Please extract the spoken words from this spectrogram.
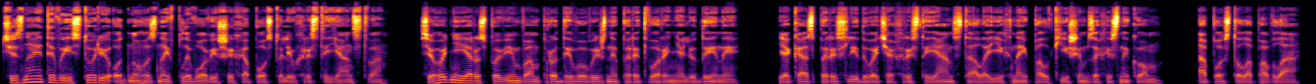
Чи знаєте ви історію одного з найвпливовіших апостолів християнства? Сьогодні я розповім вам про дивовижне перетворення людини, яка з переслідувача християн стала їх найпалкішим захисником апостола Павла.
